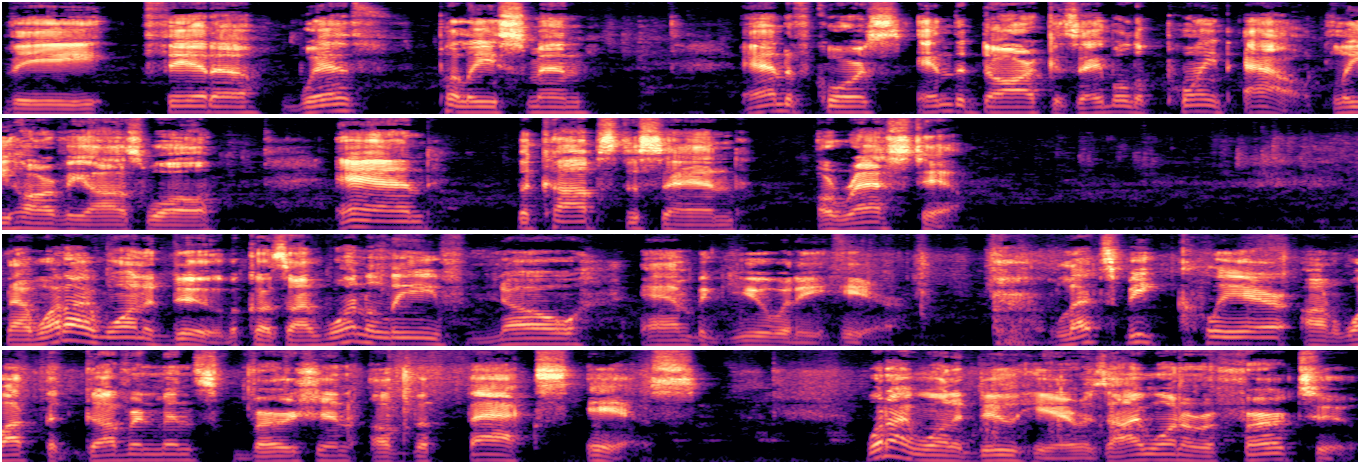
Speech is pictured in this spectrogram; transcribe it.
the theater with policemen and of course in the dark is able to point out Lee Harvey Oswald and the cops descend, arrest him. Now, what I want to do, because I want to leave no ambiguity here, let's be clear on what the government's version of the facts is. What I want to do here is I want to refer to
